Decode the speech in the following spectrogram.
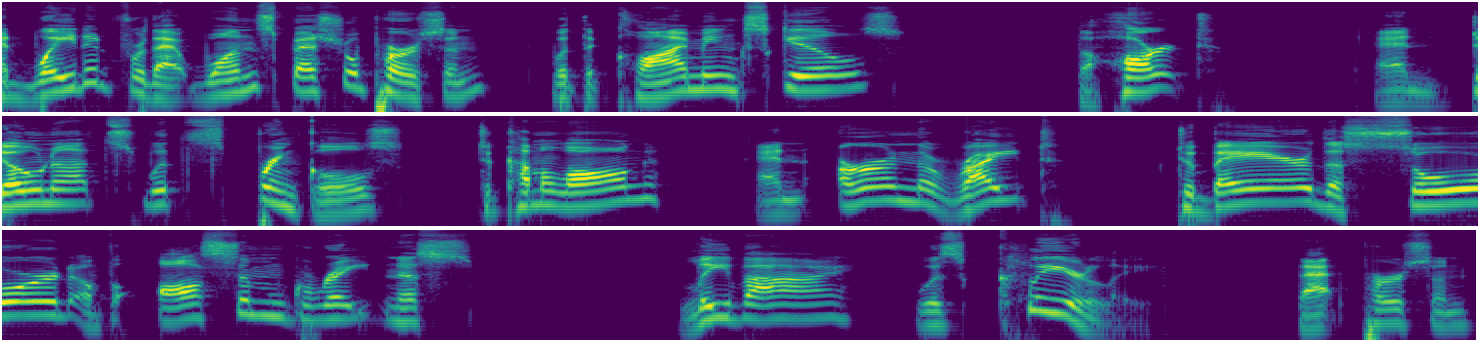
had waited for that one special person with the climbing skills, the heart, and donuts with sprinkles to come along and earn the right to bear the sword of awesome greatness. Levi was clearly that person.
